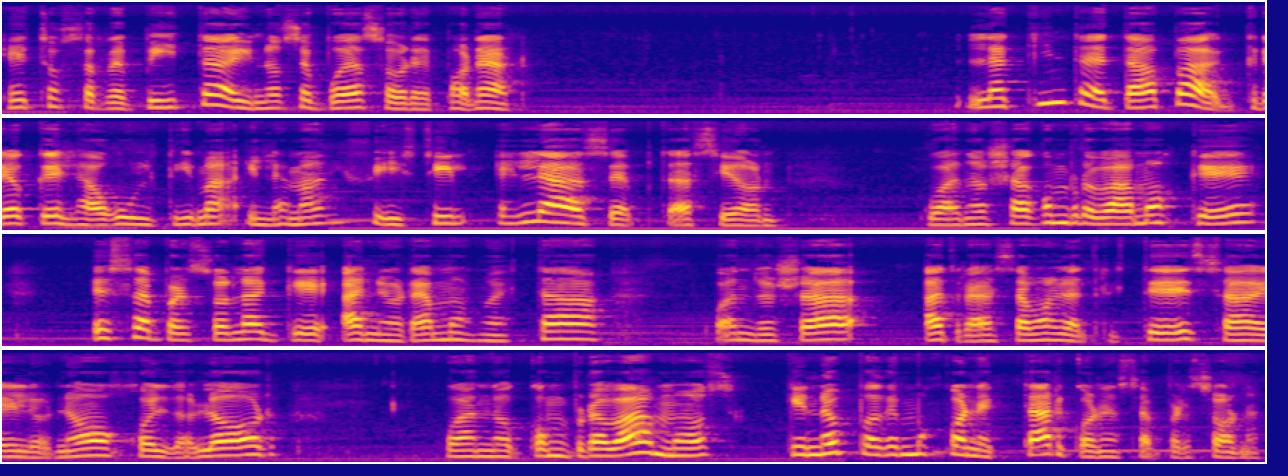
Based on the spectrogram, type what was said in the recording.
esto se repita y no se pueda sobreponer. La quinta etapa, creo que es la última y la más difícil, es la aceptación. Cuando ya comprobamos que esa persona que añoramos no está, cuando ya atravesamos la tristeza, el enojo, el dolor, cuando comprobamos que no podemos conectar con esa persona,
